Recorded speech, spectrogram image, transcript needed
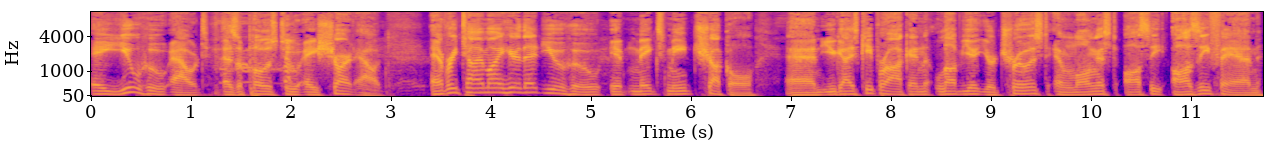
a yoo-hoo out as opposed to a shart out. Every time I hear that yoo-hoo, it makes me chuckle. And you guys keep rocking. Love you. Your truest and longest Aussie Aussie fan.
